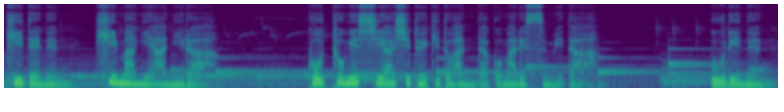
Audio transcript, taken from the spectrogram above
기대는 희망이 아니라 고통의 씨앗이 되기도 한다고 말했습니다. 우리는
